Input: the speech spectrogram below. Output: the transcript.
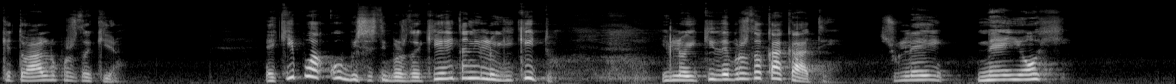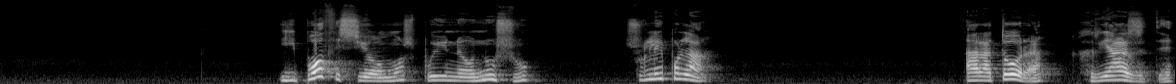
και το άλλο προσδοκία. Εκεί που ακούμπησε στην προσδοκία ήταν η λογική του. Η λογική δεν προσδοκά κάτι. Σου λέει ναι ή όχι. Η υπόθεση όμως που είναι ο νου σου, σου λέει πολλά. Άρα τώρα χρειάζεται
